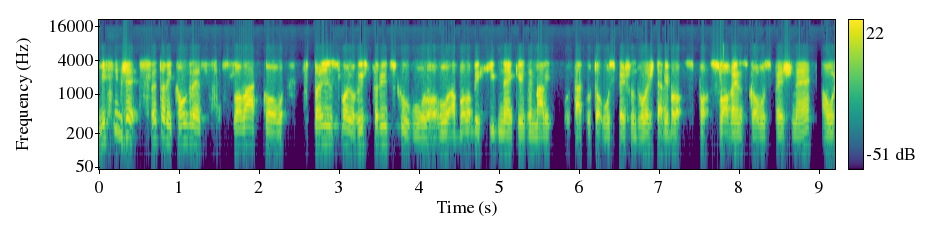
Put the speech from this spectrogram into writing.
Myslím, že Svetový kongres Slovákov splnil svoju historickú úlohu a bolo by chybné, keď sme mali takúto úspešnú. Dôležité, aby bolo Slovensko úspešné a už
